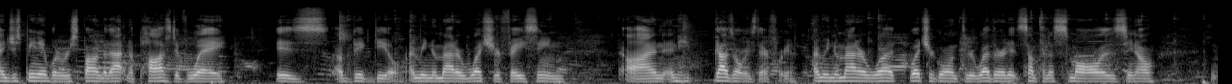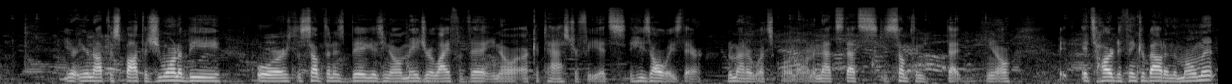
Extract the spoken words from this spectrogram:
And just being able to respond to that in a positive way is a big deal. I mean, no matter what you're facing, uh, and, and he, God's always there for you. I mean, no matter what, what you're going through, whether it's something as small as, you know, you're, you're not the spot that you want to be, or something as big as you know a major life event, you know a catastrophe. It's he's always there, no matter what's going on, and that's that's something that you know it's hard to think about in the moment,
